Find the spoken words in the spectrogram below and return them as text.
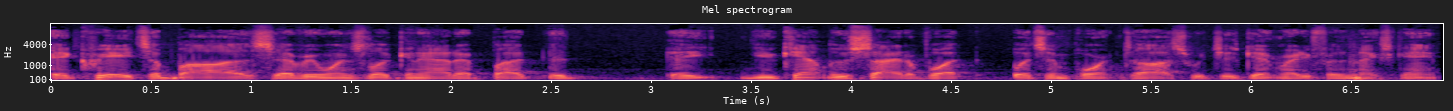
it creates a buzz. Everyone's looking at it, but it, it, you can't lose sight of what what's important to us, which is getting ready for the next game.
